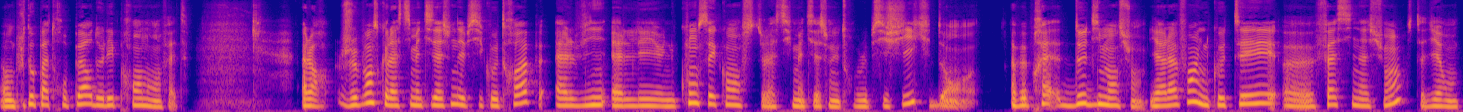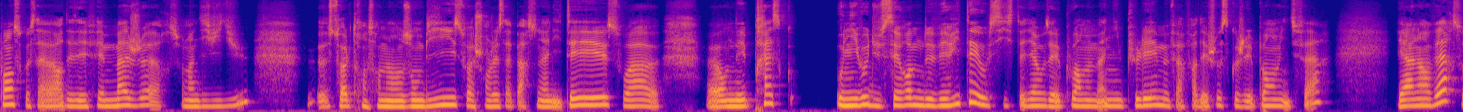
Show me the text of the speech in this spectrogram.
ont plutôt pas trop peur de les prendre en fait. Alors, je pense que la stigmatisation des psychotropes, elle, vit, elle est une conséquence de la stigmatisation des troubles psychiques dans à peu près deux dimensions. Il y a à la fois une côté euh, fascination, c'est-à-dire on pense que ça va avoir des effets majeurs sur l'individu, euh, soit le transformer en zombie, soit changer sa personnalité, soit euh, on est presque au niveau du sérum de vérité aussi, c'est-à-dire vous allez pouvoir me manipuler, me faire faire des choses que j'ai pas envie de faire. Et à l'inverse,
